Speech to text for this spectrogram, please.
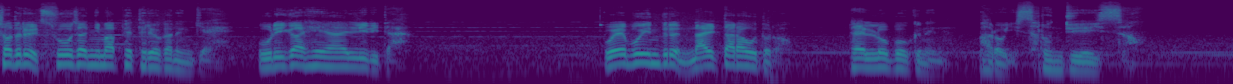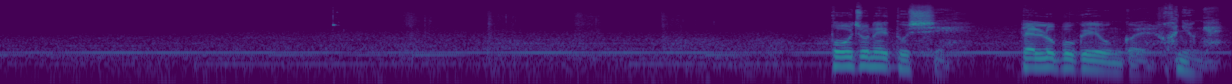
저들을 수호자님 앞에 데려가는 게 우리가 해야 할 일이다. 외부인들은 날 따라오도록 벨로보그는 바로 이 서론 뒤에 있어. 보존의 도시 벨로보그에 온 걸 환영해.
